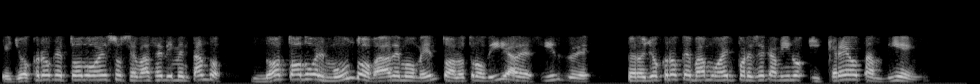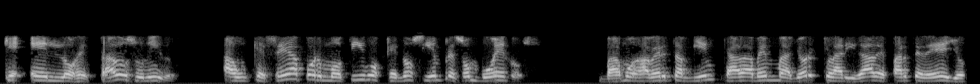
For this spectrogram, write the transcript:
Y yo creo que todo eso se va sedimentando. No todo el mundo va de momento al otro día a decir, pero yo creo que vamos a ir por ese camino y creo también que en los Estados Unidos, aunque sea por motivos que no siempre son buenos, vamos a ver también cada vez mayor claridad de parte de ellos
